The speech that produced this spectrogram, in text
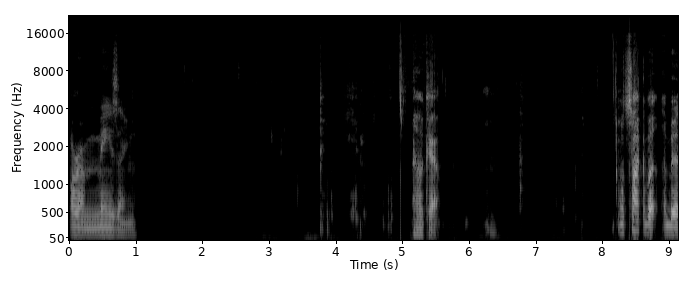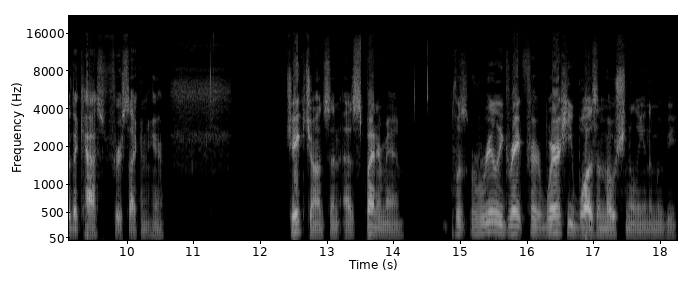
are amazing. Okay. Let's talk about a bit of the cast for a second here. Jake Johnson as Spider-Man was really great for where he was emotionally in the movie.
